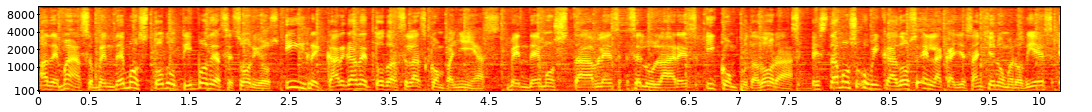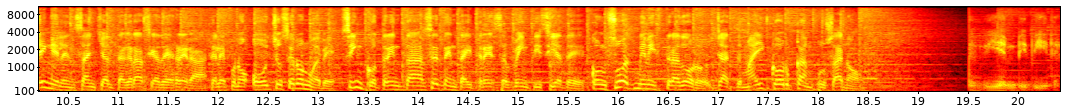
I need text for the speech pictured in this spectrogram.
Además, vendemos todo tipo de accesorios y recarga de todas las compañías. Vendemos tablets, celulares y computadoras. Estamos ubicados en la calle Sánchez número 10 en el ensanche Altagracia de Herrera. Teléfono 809-530-7327. Con su administrador, Michael Bien vivida.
